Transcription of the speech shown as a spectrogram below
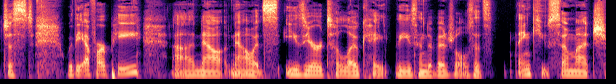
just with the FRP, uh, now, now it's easier to locate these individuals. It's thank you so much.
